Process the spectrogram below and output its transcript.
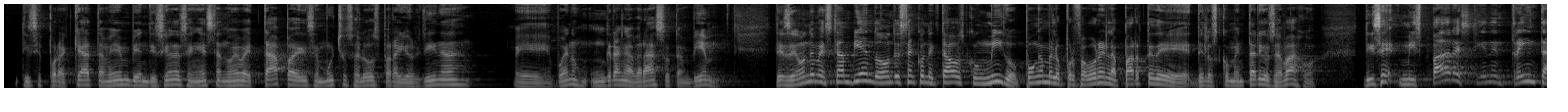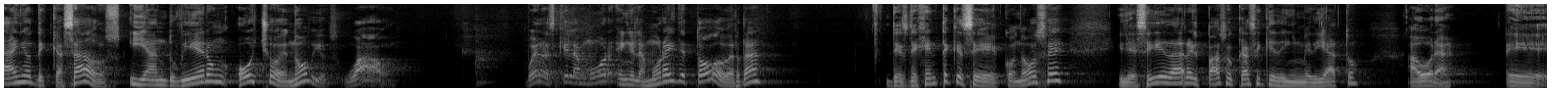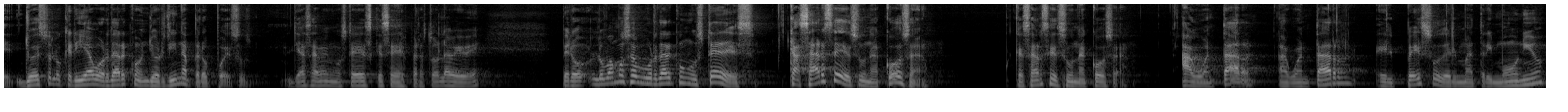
Dice por acá también bendiciones en esta nueva etapa. Dice muchos saludos para Georgina, eh, bueno, un gran abrazo también. ¿Desde dónde me están viendo? ¿Dónde están conectados conmigo? Pónganmelo por favor en la parte de, los comentarios abajo. Dice, mis padres tienen 30 años de casados y anduvieron 8 de novios. ¡Wow! Bueno, es que el amor, en el amor hay de todo, ¿verdad? Desde gente que se conoce y decide dar el paso casi que de inmediato. Ahora, eh, yo esto lo quería abordar con Georgina, pero pues ya saben ustedes que se despertó la bebé, pero lo vamos a abordar con ustedes. Casarse es una cosa, casarse es una cosa. Aguantar, aguantar el peso del matrimonio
